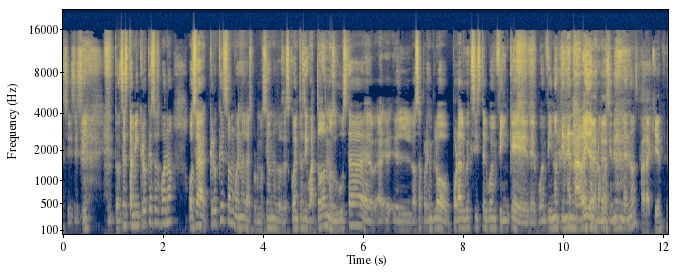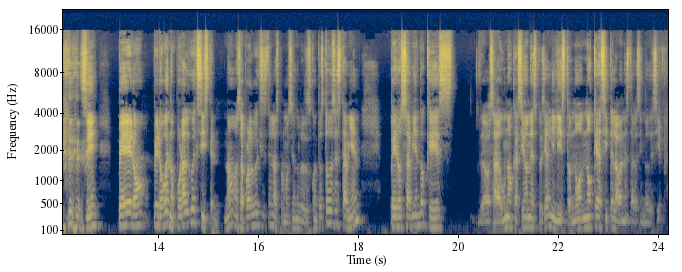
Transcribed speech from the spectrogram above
Sí, sí, sí. Entonces, también creo que eso es bueno. O sea, creo que son buenas las promociones, los descuentos. Digo, a todos nos gusta. El, o sea, por ejemplo, por algo existe el buen fin, que de buen fin no tiene nada y de promociones menos. ¿Para quién? Sí. Pero, pero bueno, por algo existen, ¿no? O sea, por algo existen las promociones, los descuentos, todo eso está bien, pero sabiendo que es, o sea, una ocasión especial y listo, no, no que así te la van a estar haciendo de siempre.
